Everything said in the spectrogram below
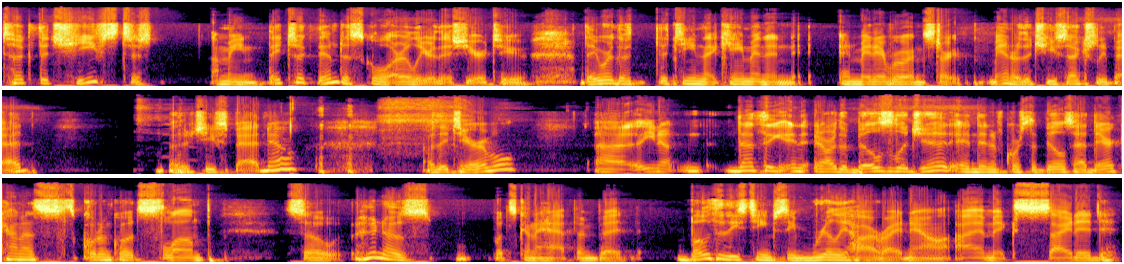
took the Chiefs to I mean, they took them to school earlier this year too. They were the, the team that came in and, and made everyone start, man, are the Chiefs actually bad? Are the Chiefs bad now? are they terrible? Uh, you know, nothing. Are the Bills legit? And then, of course, the Bills had their kind of quote unquote slump. So who knows what's going to happen? But both of these teams seem really hot right now. I am excited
